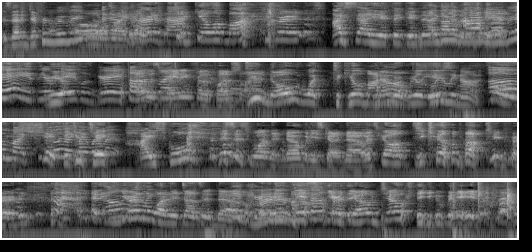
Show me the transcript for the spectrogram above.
Is that a different movie? Oh I've never my even God. heard of To kill a mockingbird. I sat here thinking, Did I, thought give it you the was wrong your movie? face! Your We- face was great. I, I was, was like, waiting for the punchline. do you know what To Kill a Mockingbird No, really clearly is? Clearly not. Oh Holy my shit! wait, Did you wait, take wait, wait. High school? This is one that nobody's gonna know. It's called To Kill a Mockingbird. and you're the, the- one that doesn't know. Murder greatest this, film. you're the own joke that you made about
